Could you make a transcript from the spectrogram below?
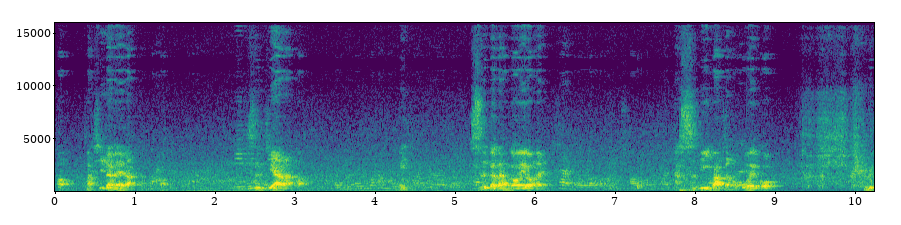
好，马喜丹内啦，好，施家了哈。哎，四个党都有呢，那私地法怎么不会过？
